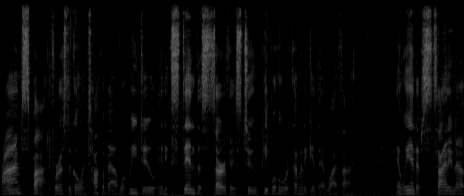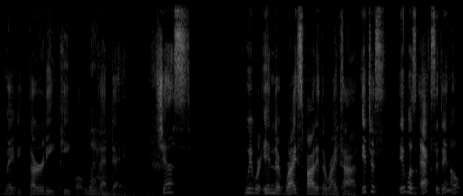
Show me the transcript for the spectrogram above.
prime spot for us to go and talk about what we do and extend the service to people who were coming to get that Wi-Fi. And we end up signing up maybe 30 people Wow. that day. Just we were in the right spot at the right, time. It just it was accidental.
